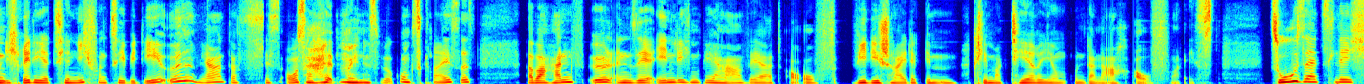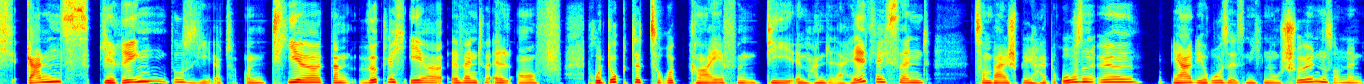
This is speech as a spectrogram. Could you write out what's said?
und ich rede jetzt hier nicht von CBD-Öl, ja, das ist außerhalb meines Wirkungskreises, aber Hanföl einen sehr ähnlichen pH-Wert auf, wie die Scheide im Klimakterium und danach aufweist. Zusätzlich ganz gering dosiert und hier dann wirklich eher eventuell auf Produkte zurückgreifen, die im Handel erhältlich sind, zum Beispiel hat Rosenöl, ja, die Rose ist nicht nur schön, sondern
